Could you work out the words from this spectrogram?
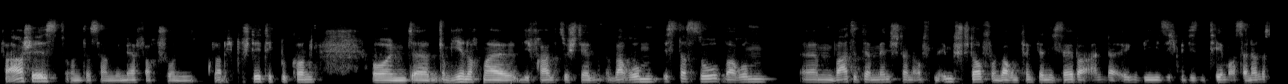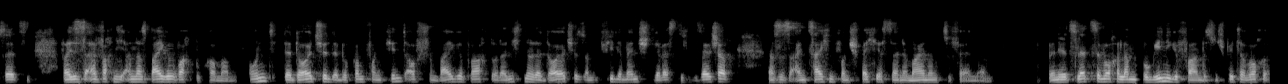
Verarsche ist. Und das haben wir mehrfach schon, glaube ich, bestätigt bekommen. Und äh, um hier nochmal die Frage zu stellen, warum ist das so? Warum ähm, wartet der Mensch dann auf einen Impfstoff und warum fängt er nicht selber an, da irgendwie sich mit diesen Themen auseinanderzusetzen? Weil sie es einfach nicht anders beigebracht bekommen haben. Und der Deutsche, der bekommt von Kind auf schon beigebracht, oder nicht nur der Deutsche, sondern viele Menschen der westlichen Gesellschaft, dass es ein Zeichen von Schwäche ist, seine Meinung zu verändern. Wenn du jetzt letzte Woche Lamborghini gefahren bist und später Woche,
